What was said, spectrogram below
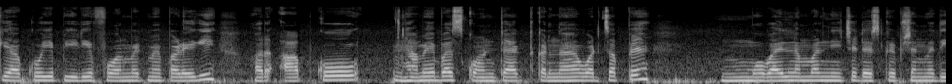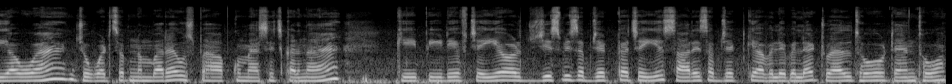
की आपको ये पीडीएफ फॉर्मेट में पड़ेगी और आपको हमें बस कांटेक्ट करना है व्हाट्सएप पे। मोबाइल नंबर नीचे डिस्क्रिप्शन में दिया हुआ है, जो व्हाट्सएप नंबर है, उस पर आपको मैसेज करना है कि पीडीएफ चाहिए और जिस भी सब्जेक्ट का चाहिए, सारे सब्जेक्ट के अवेलेबल है। ट्वेल्थ हो, टेंथ हो,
